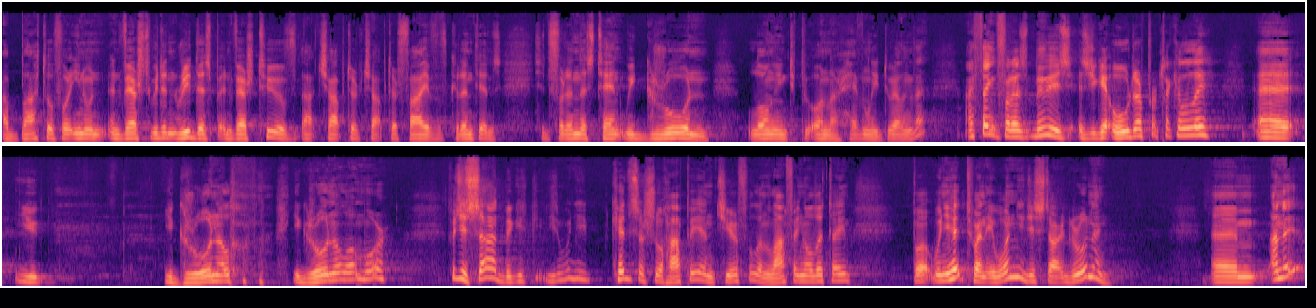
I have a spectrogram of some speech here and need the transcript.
a, battle for, you know, in verse, we didn't read this, but in verse 2 of that chapter, chapter 5 of Corinthians, it said, For in this tent we groan, longing to put on our heavenly dwelling. That, I think for us, maybe as, as you get older, particularly, uh, you you groan a lot, you groan a lot more, which is sad because you know, when you, kids are so happy and cheerful and laughing all the time, but when you hit 21, you just start groaning. Um, and it,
